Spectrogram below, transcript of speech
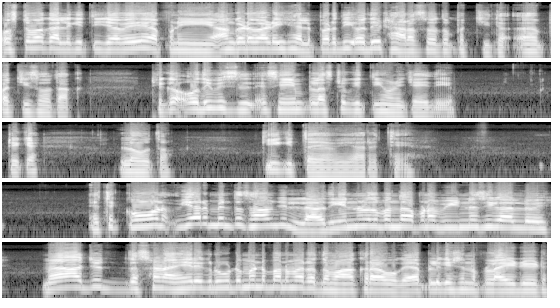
ਉਸ ਤੋਂ ਬਾਅਦ ਗੱਲ ਕੀਤੀ ਜਾਵੇ ਆਪਣੀ ਆਂਗਣਵਾੜੀ ਹੈਲਪਰ ਦੀ ਉਹਦੀ 1800 ਤੋਂ 25 ਤ- ਅ, 2500 ਤੱਕ। ਠੀਕ ਹੈ ਉਹਦੀ ਵੀ ਸੇਮ ਪਲੱਸ 2 ਕੀਤੀ ਹੋਣੀ ਚਾਹੀਦੀ ਹੈ। ਠੀਕ ਹੈ। ਲਓ ਤਾਂ, ਕੀ ਕੀਤਾ ਜਾਵੇ ਯਾਰ ਇੱਥੇ? ਇੱਥੇ ਕੌਣ? ਯਾਰ ਮੈਨੂੰ ਤਾਂ ਸਮਝ ਨਹੀਂ ਲੱਗਦੀ, ਇਹਨਾਂ ਨਾਲ ਤਾਂ ਬੰਦਾ ਆਪਣਾ ਬਿਜ਼ਨਸ ਹੀ ਕਰ ਲਵੇ। ਮੈਂ ਅੱਜ ਦੱਸਣਾ, ਇਹ ਰਿਕਰੂਟਮੈਂਟ ਪਰ ਮੇਰਾ ਦਿਮਾਗ ਖਰਾਬ ਹੋ ਗਿਆ ਐਪਲੀਕੇਸ਼ਨ ਅਪਲਾਈ ਡੇਟ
